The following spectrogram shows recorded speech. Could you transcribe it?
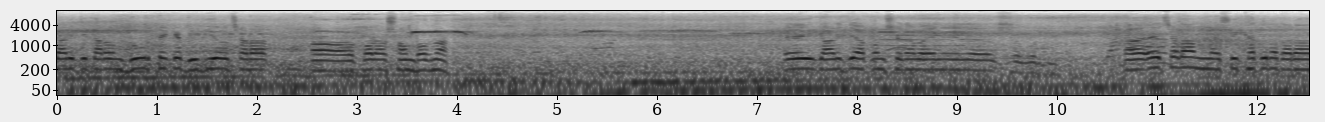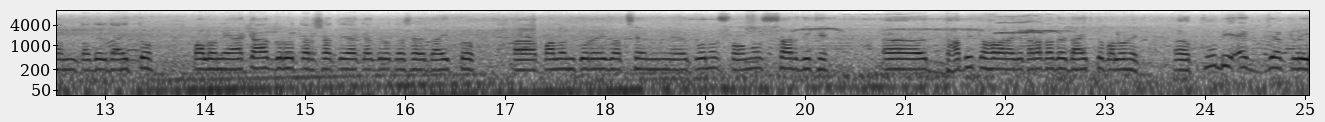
গাড়িটি কারণ দূর থেকে ভিডিও ছাড়া করা সম্ভব না। এই গাড়িটি এখন সেনাবাহিনীর এছাড়া শিক্ষার্থীরা তারা তাদের দায়িত্ব পালনে একাগ্রতার সাথে একাগ্রতার সাথে দায়িত্ব পালন করে যাচ্ছেন। কোনো সমস্যার দিকে ধাবিত হওয়ার আগে তারা তাদের দায়িত্ব পালনে খুবই একজাক্টলি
